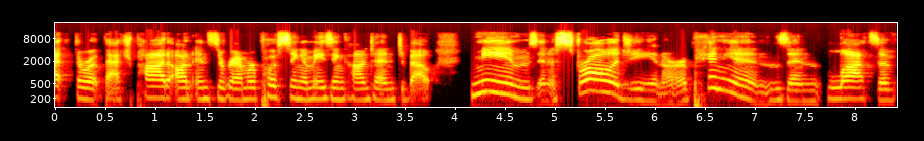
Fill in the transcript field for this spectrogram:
at Throw It Batch Pod on Instagram. We're posting amazing content about memes and astrology and our opinions and lots of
